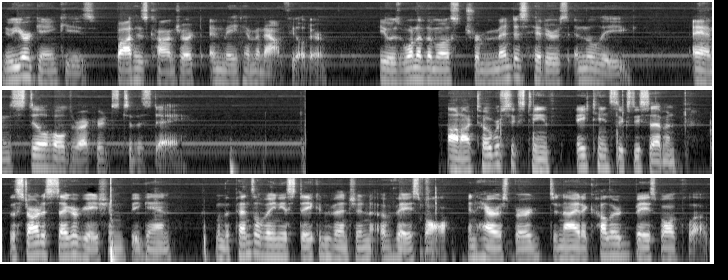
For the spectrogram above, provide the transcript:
New York Yankees bought his contract and made him an outfielder. He was one of the most tremendous hitters in the league and still holds records to this day. On October 16, 1867, the start of segregation began when the Pennsylvania State Convention of Baseball in Harrisburg denied a colored baseball club.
